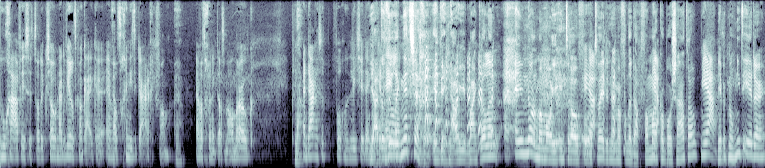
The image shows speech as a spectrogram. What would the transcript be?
hoe gaaf is het dat ik zo naar de wereld kan kijken en Ja. wat geniet ik daar eigenlijk van? Ja. En wat gun ik dat een ander ook? Nou. En daar is het volgende liedje, denk Ja, ik. dat het wilde hele- ik net zeggen. ik denk, nou, je maakt wel een enorme mooie intro voor Ja. het tweede nummer van de dag van Marco Ja. Borsato. Ja, Die heb ik nog niet eerder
